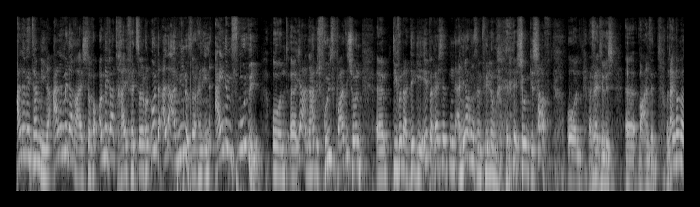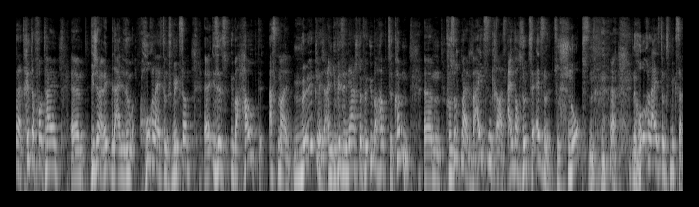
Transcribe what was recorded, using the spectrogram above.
alle Vitamine, alle Mineralstoffe, Omega 3 Fettsäuren und alle Aminosäuren in einem Smoothie und äh, ja, dann habe ich früh quasi schon äh, die von der DGE berechneten Ernährungsempfehlungen schon geschafft und das ist natürlich äh, Wahnsinn. Und dann kommt noch der dritte Vorteil, ähm, wie schon erwähnt mit einem Hochleistungsmixer äh, ist es überhaupt erstmal möglich an gewisse Nährstoffe überhaupt zu kommen. Ähm, versucht mal Weizengras einfach so zu essen, zu schnurpsen. Ein Hochleistungsmixer,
